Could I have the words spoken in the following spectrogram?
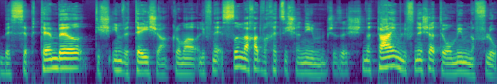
בספטמבר 99, כלומר לפני 21 וחצי שנים, שזה שנתיים לפני שהתאומים נפלו.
